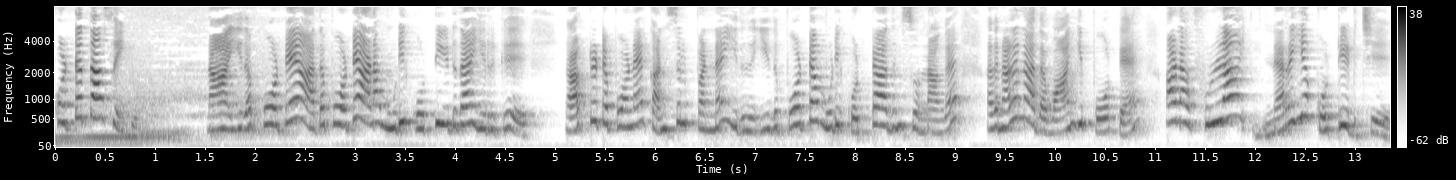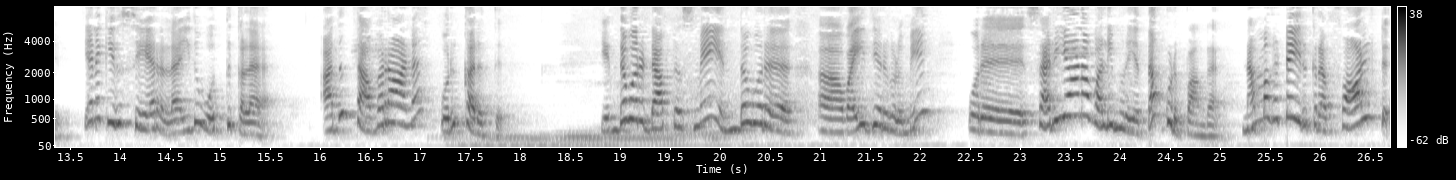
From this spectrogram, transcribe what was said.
கொட்டத்தான் செய்யும். நான் இதை போட்டேன் அதை போட்டேன் ஆனால் முடி கொட்டிட்டு தான் இருக்குது டாக்டர்கிட்ட போனேன் கன்சல்ட் பண்ணேன் இது இது போட்டால் முடி கொட்டாதுன்னு சொன்னாங்க. அதனால் நான் அதை வாங்கி போட்டேன். ஆனால் ஃபுல்லாக நிறைய கொட்டிடுச்சு. எனக்கு இது சேரலை இது ஒத்துக்கலை. அது தவறான ஒரு கருத்து. எந்த ஒரு டாக்டர்ஸுமே எந்த ஒரு வைத்தியர்களுமே ஒரு சரியான வழிமுறையை தான் கொடுப்பாங்க. நம்மகிட்ட இருக்கிற ஃபால்ட்டு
